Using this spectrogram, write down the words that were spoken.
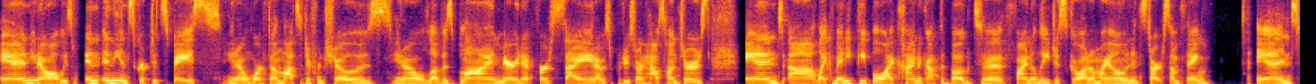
And, you know, always in, in the unscripted space, you know, worked on lots of different shows, you know, Love is Blind, Married at First Sight. I was a producer on House Hunters. And uh, like many people, I kind of got the bug to finally just go out on my own and start something. And,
